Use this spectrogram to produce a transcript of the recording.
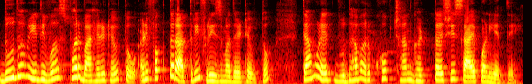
दूध मी दिवसभर बाहेर ठेवतो आणि फक्त रात्री फ्रीजमध्ये ठेवतो. त्यामुळे दुधावर खूप छान घट्ट अशी साय पण येते.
